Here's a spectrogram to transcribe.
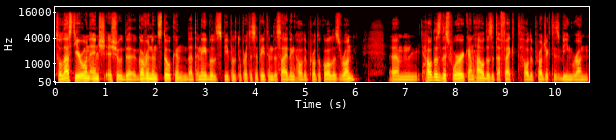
so last year, One Inch issued a governance token that enables people to participate in deciding how the protocol is run. Um, how does this work and how does it affect how the project is being run?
